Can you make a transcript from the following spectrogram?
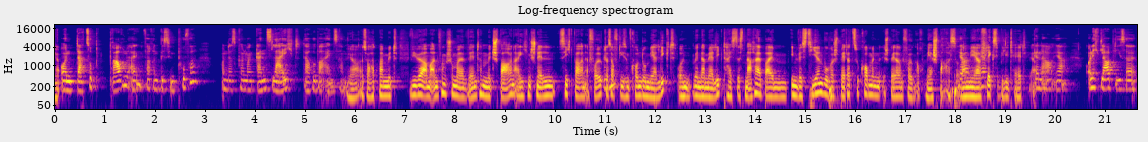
Ja. Und dazu brauchen wir einfach ein bisschen Puffer und das kann man ganz leicht darüber einsammeln. Ja, also hat man mit, wie wir am Anfang schon mal erwähnt haben, mit Sparen eigentlich einen schnellen, sichtbaren Erfolg, dass mhm. auf diesem Konto mehr liegt. Und wenn da mehr liegt, heißt es nachher beim Investieren, wo wir später zu kommen, in späteren Folgen auch mehr Spaß oder ja, mehr ja. Flexibilität. Ja. Genau, ja. Und ich glaube, diese,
